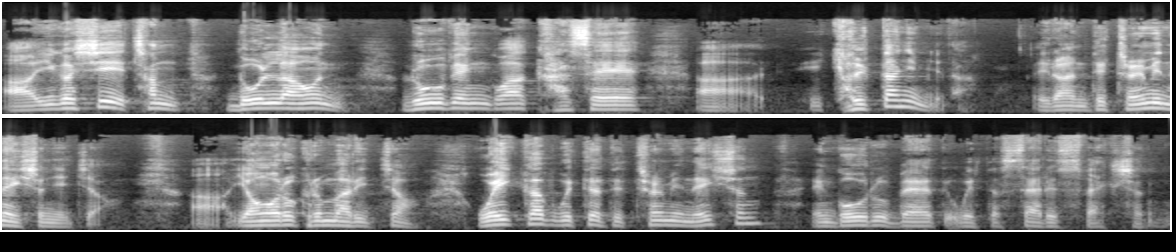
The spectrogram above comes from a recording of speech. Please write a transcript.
아, 이것이 참 놀라운 루벤과 가세의 아, 이 결단입니다. 이러한 determination이죠. 아, 영어로 그런 말이 있죠. Wake up with the determination and go to bed with the satisfaction.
